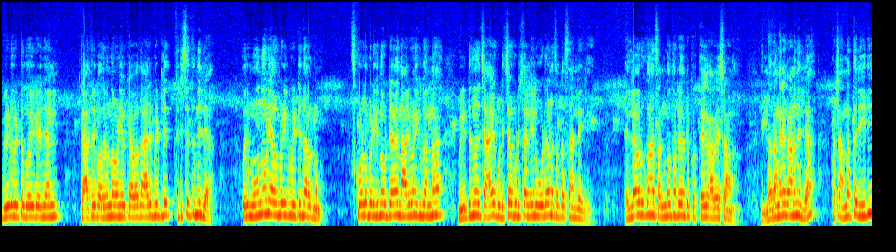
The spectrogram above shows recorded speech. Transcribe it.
വീട് വിട്ട് പോയി കഴിഞ്ഞാൽ രാത്രി പതിനൊന്ന് മണിയൊക്കെ ആവാതെ ആരും വീട്ടിൽ തിരിച്ചെത്തുന്നില്ല. ഒരു മൂന്ന് മണിയാകുമ്പോഴേക്കും വീട്ടിൽ നിന്ന് ഇറങ്ങും. സ്കൂളിൽ പഠിക്കുന്ന കുട്ടിയാണെങ്കിൽ നാല് മണിക്ക് വന്ന് വീട്ടിൽ നിന്ന് ചായ കുടിച്ചാൽ കുടിച്ചാൽ അല്ലെങ്കിൽ ഓടുകയാണ് സംഘസ്ഥാനിലേക്ക്. എല്ലാവർക്കും ആ സംഘം എന്ന് പറയുന്ന ഒരു പ്രത്യേക ആവേശമാണ്. ഇന്നതങ്ങനെ കാണുന്നില്ല. പക്ഷെ അന്നത്തെ രീതി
